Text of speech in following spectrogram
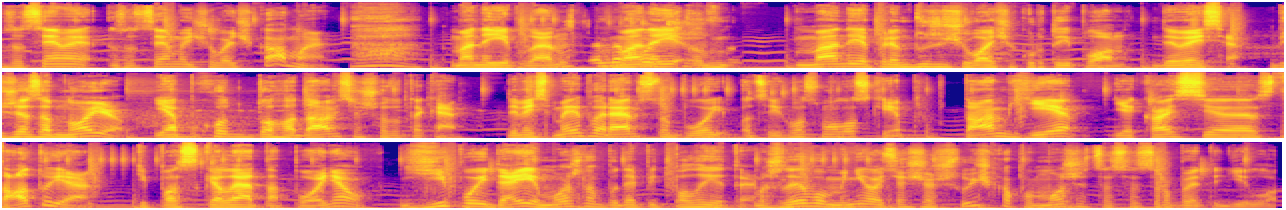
з оцими, з оцими чувачками. У мене є план. У В мене є. В... в мене є прям дуже чувачий крутий план. Дивися, біжи за мною. Я, походу, догадався, що то таке. Дивись, ми беремо з тобою оцей його смолоскип. Там є якась е, статуя, типа скелета, поняв? Її, по ідеї, можна буде підпалити. Можливо, мені оця ще штучка поможе це все зробити діло.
